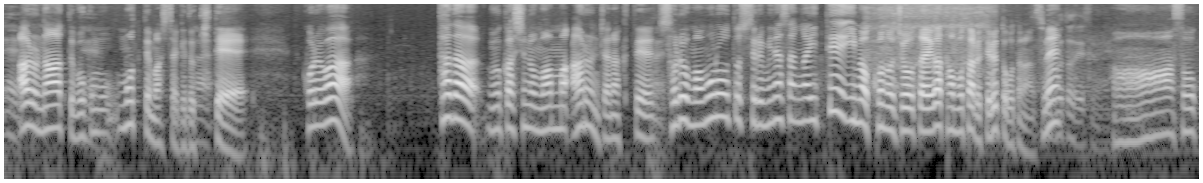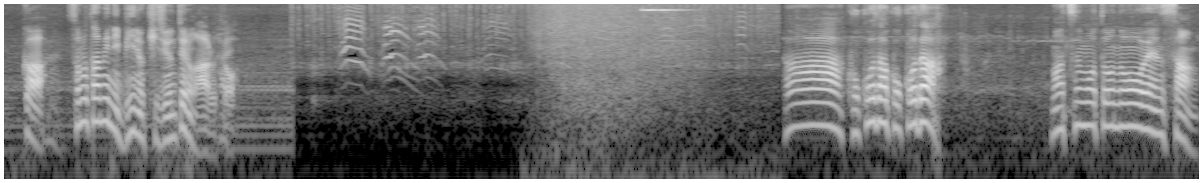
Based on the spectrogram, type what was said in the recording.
ええあるなって僕も思ってましたけど、はい来てこれはただ昔のまんまあるんじゃなくて、はい。それを守ろうとしてる皆さんがいて今この状態が保たれてるってことなんですね。そういうすね。ああそっか、そのために美の基準っていうのがあると。はい。ああここだここだ。松本農園さん。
